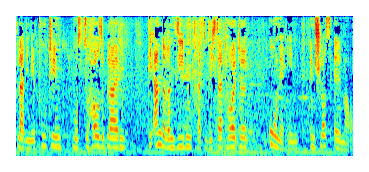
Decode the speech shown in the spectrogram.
Wladimir Putin muss zu Hause bleiben. Die anderen sieben treffen sich seit heute ohne ihn in Schloss Elmau.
